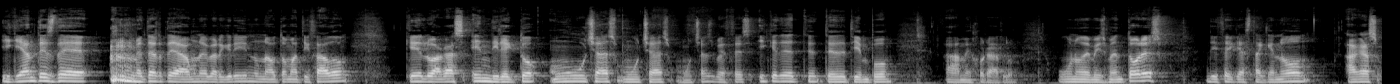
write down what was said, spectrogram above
y que antes de meterte a un evergreen, un automatizado, que lo hagas en directo muchas, muchas, muchas veces y que te dé tiempo a mejorarlo. Uno de mis mentores dice que hasta que no hagas,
